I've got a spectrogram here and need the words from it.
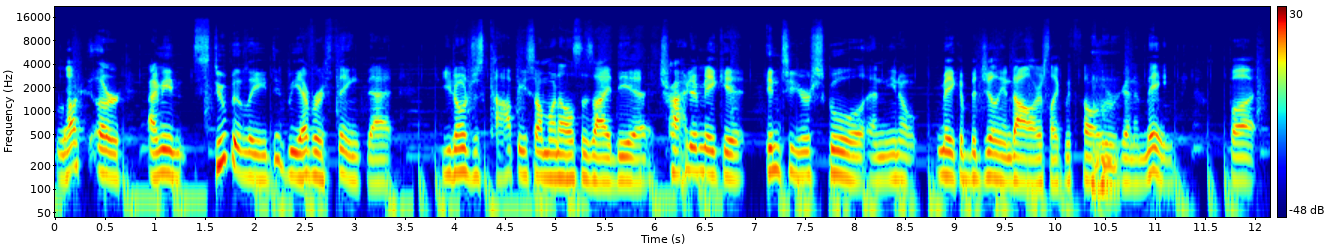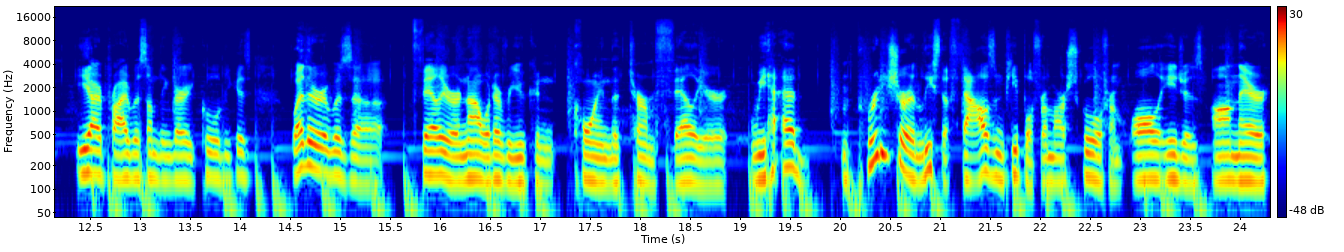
Luck or i mean stupidly did we ever think that you don't just copy someone else's idea try to make it into your school and you know make a bajillion dollars like we thought we were Mhm. going to make. But ei pride was something very cool because whether it was a failure or not whatever you can coin the term failure we had i'm pretty sure at least a thousand people from our school from all ages on there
